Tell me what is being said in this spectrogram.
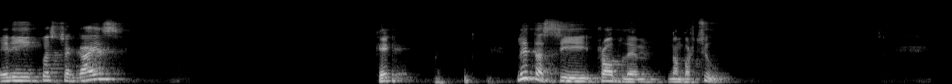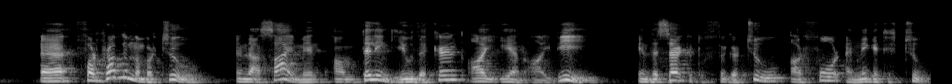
Any question, guys? Okay. Let us see problem number two. Uh, for problem number two, in the assignment, I'm telling you the current IA and IB in the circuit of figure 2 are 4 and negative 2.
